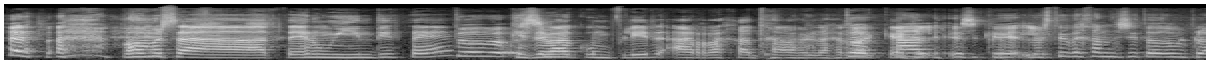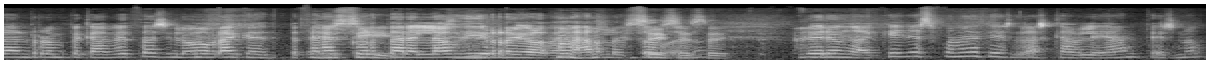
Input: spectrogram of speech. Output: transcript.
vamos a hacer un índice Todo, que se va a cumplir a rajatabla, Total, Raquel. es que lo estoy dejando así todo en plan rompecabezas y luego habrá que empezar a Sí. cortar el audio y reordenarlo Sí, todo. sí, ¿no? sí. Pero en aquellas ponencias de las que hablé antes, ¿no?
